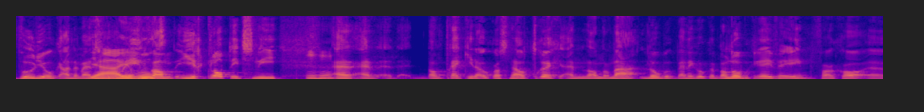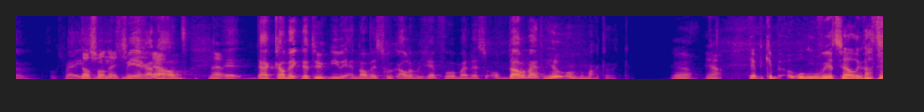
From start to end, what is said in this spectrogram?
voel je ook aan de mensen Ja, ja, je voelt- van hier klopt iets niet. Mhm. En, en, en dan trek je dat ook wel snel terug. En dan daarna loop ik, ben ik ook, dan loop ik er even heen. Van goh, eh, volgens mij is, Dat is wel hier iets meer aan ja. de hand. Ja. Eh, daar kan ik natuurlijk niet. En dan is er ook alle begrip voor. Maar dat is op dat moment heel ongemakkelijk. Ja. Ja. Ik, heb, ik heb ongeveer hetzelfde gehad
